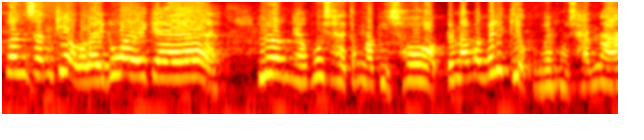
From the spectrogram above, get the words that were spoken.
เงินฉันเกี่ยวอะไรด้วยแก เรื่องเนี้ยผู้ชายต้องรับผิดชอบ ดังนั้นมันไม่ได้เกี่ยวกับเงินของฉันนะ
